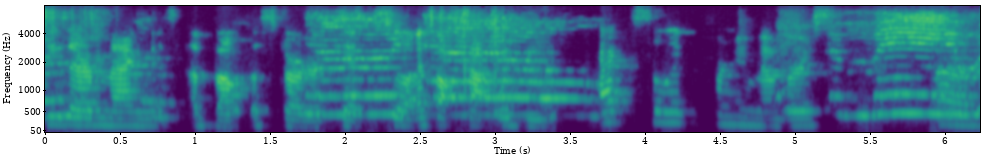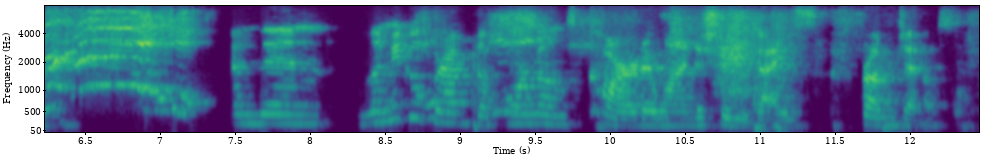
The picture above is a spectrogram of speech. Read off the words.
These are magnets about the starter kit. So I thought that would be excellent for new members. Um, and then let me go grab the hormones card I wanted to show you guys from Jen O'Sullivan.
